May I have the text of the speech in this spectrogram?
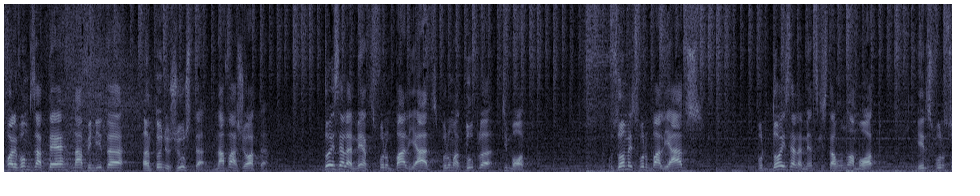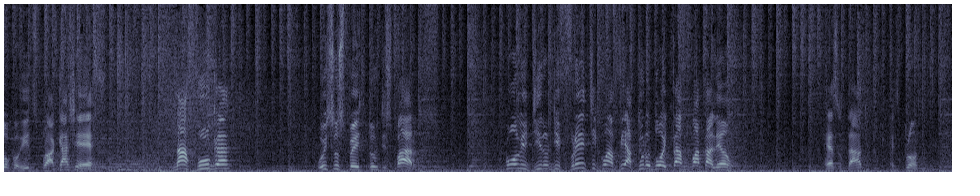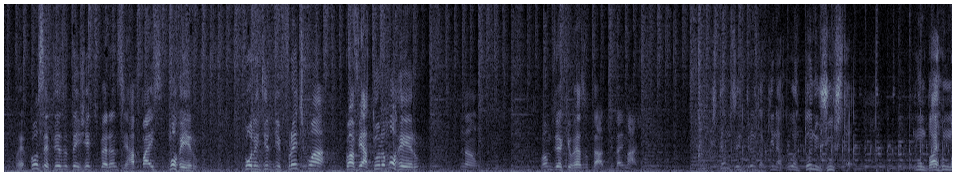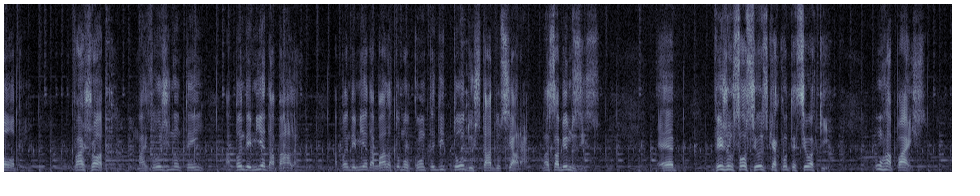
Olha, vamos até na Avenida Antônio Justa, na Vajota. Dois elementos foram baleados por uma dupla de moto. Os homens foram baleados por dois elementos que estavam numa moto. Eles foram socorridos por HGF. Na fuga, os suspeitos dos disparos colidiram de frente com a viatura do 8 Batalhão. Resultado, pronto. Com certeza tem gente esperando assim, rapaz, morreram. Colidiram de frente com a, com a viatura, morreram. Não. Vamos ver aqui o resultado, me dá a imagem. Estamos entrando aqui na rua Antônio Justa, num bairro nobre, Vajota, mas hoje não tem a pandemia da bala. A pandemia da bala tomou conta de todo o estado do Ceará. Nós sabemos isso. É, vejam só, senhores, o que aconteceu aqui. Um rapaz,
